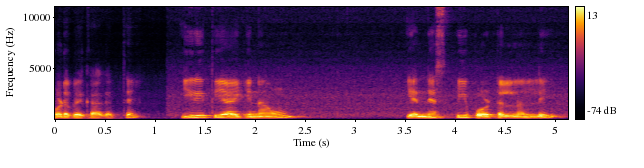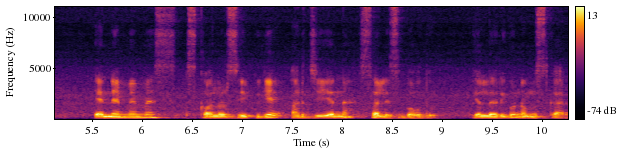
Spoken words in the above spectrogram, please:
ಕೊಡಬೇಕಾಗತ್ತೆ. ಈ ರೀತಿಯಾಗಿ ನಾವು ಎನ್ ಎಸ್ ಪಿ ಪೋರ್ಟಲ್ನಲ್ಲಿ ಎನ್ ಎಂ ಎಂ ಎಸ್ ಸ್ಕಾಲರ್ಶಿಪ್ಗೆ ಅರ್ಜಿಯನ್ನು ಸಲ್ಲಿಸಬಹುದು. ಎಲ್ಲರಿಗೂ ನಮಸ್ಕಾರ.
